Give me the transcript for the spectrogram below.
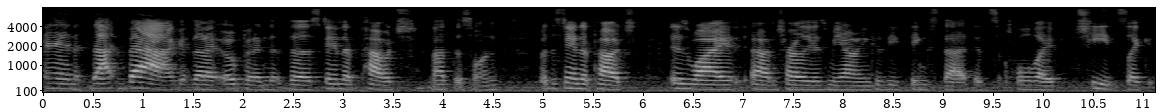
And that bag that I opened, the stand-up pouch, not this one, but the stand-up pouch, is why um, Charlie is meowing because he thinks that it's whole life cheats. Like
